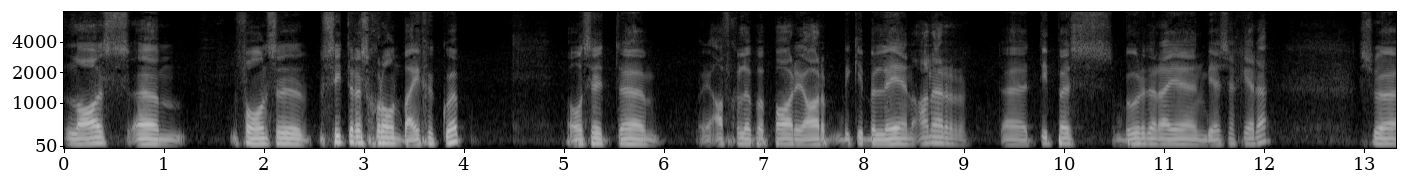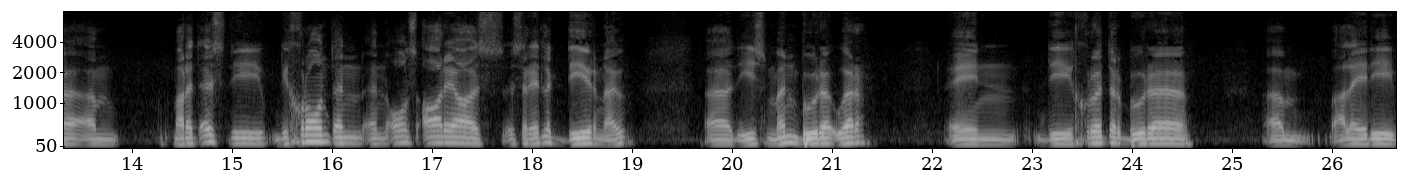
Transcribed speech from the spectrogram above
laas ehm um, vir ons 'n sitrusgrond bygekoop. Ons het ehm um, die afgelope paar jaar bietjie belê in ander uh tipes boerderye en besighede. So ehm um, maar dit is die die grond in in ons area is is redelik duur nou. Uh hier's min boere oor en die groter boere ehm um, hulle het die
